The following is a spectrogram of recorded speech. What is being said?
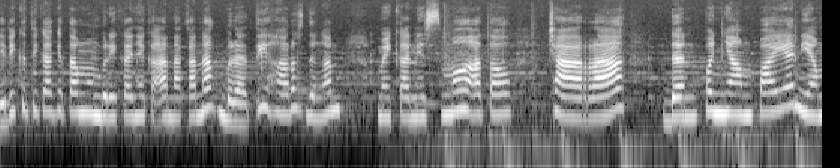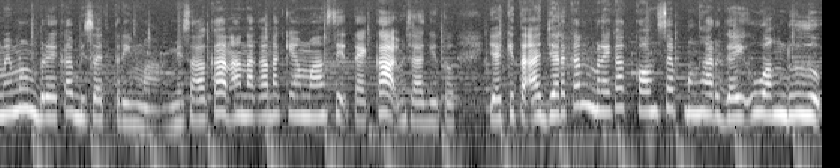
Jadi ketika kita memberikannya ke anak-anak berarti harus dengan mekanisme atau cara dan penyampaian yang memang mereka bisa terima. Misalkan anak-anak yang masih TK misal gitu, ya kita ajarkan mereka konsep menghargai uang dulu,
